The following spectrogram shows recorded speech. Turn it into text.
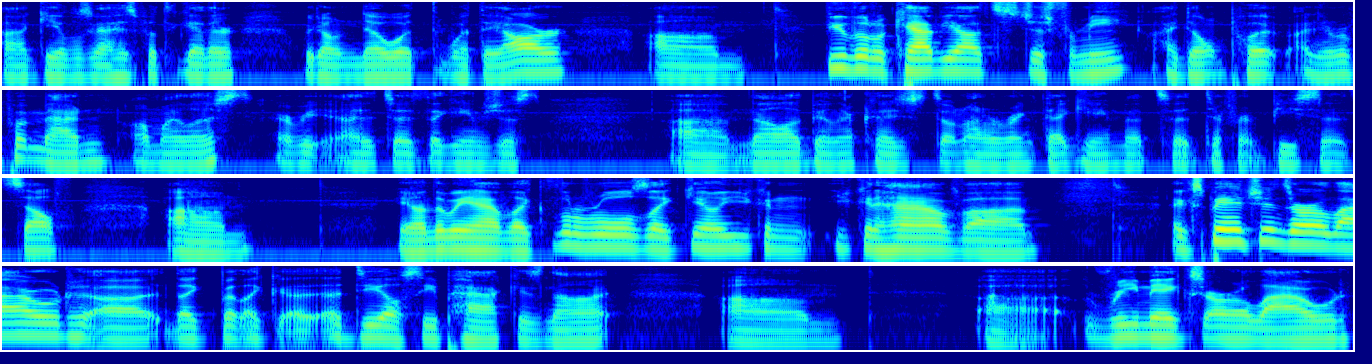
Uh, Gable's got his put together. We don't know what what they are. Um, few little caveats just for me. I don't put I never put Madden on my list. Every it's, the game's just um, not allowed to be on there because I just don't know how to rank that game. That's a different beast in itself. Um, you know, then we have like little rules like you know you can you can have uh, expansions are allowed, uh, like but like a, a DLC pack is not. Um, uh, remakes are allowed.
